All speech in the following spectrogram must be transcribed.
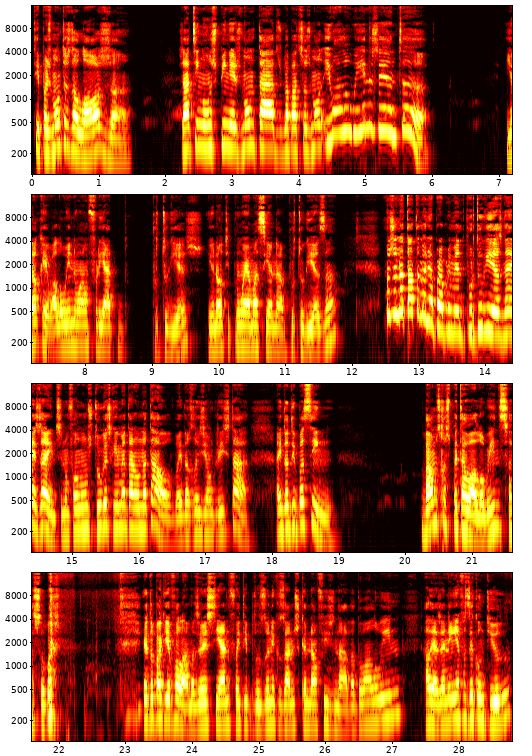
Tipo, as montras da loja já tinham os pinheiros montados, babados montados. E o Halloween, gente! E ok, o Halloween não é um feriado português, you know? Tipo, não é uma cena portuguesa. Mas o Natal também não é propriamente português, né, gente? Não foram os tugas que inventaram o Natal, veio da religião cristã. Então, tipo assim, vamos respeitar o Halloween, se faz favor. eu estou para aqui a falar, mas este ano foi tipo dos únicos anos que eu não fiz nada do Halloween. Aliás, eu nem ia fazer conteúdo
